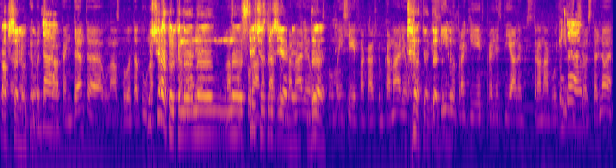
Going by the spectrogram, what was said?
э, Абсолютно. ЛГБТК да. контента. У нас было тату ну, на вчера только канале. на, на, на встрече с друзьями. Канале. Да. У нас был Моисеев на каждом канале. У нас да, были да, фильмы да. про геев, про лесбиянок, страна глухих да. и все остальное.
